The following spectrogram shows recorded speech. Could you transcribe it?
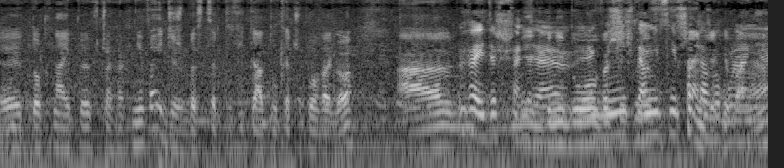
y, do knajpy w Czechach nie wejdziesz bez certyfikatu ketchupowego, a Wejdziesz wszędzie, jakby nie było, weszliśmy tam nic nie wszędzie w ogóle, chyba, nie?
